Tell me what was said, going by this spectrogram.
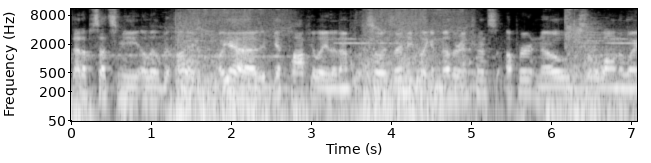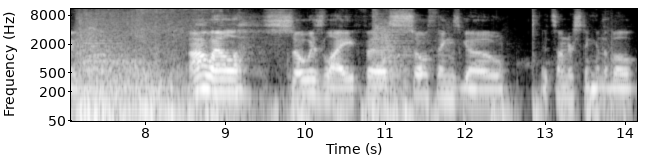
That upsets me a little bit. Oh, oh yeah, it get populated after. So is there maybe like another entrance upper? No, just a little wall in the way. Ah well, so is life. Uh, so things go. It's understandable.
